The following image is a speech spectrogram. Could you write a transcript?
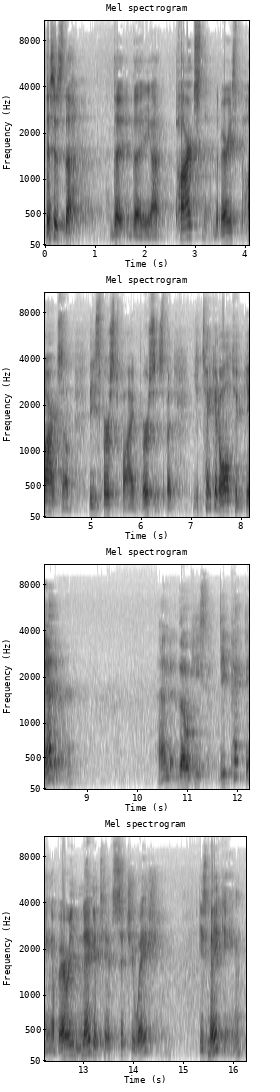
This is the, the, the uh, parts, then, the various parts of these first five verses. But you take it all together, and though he's depicting a very negative situation, he's making,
